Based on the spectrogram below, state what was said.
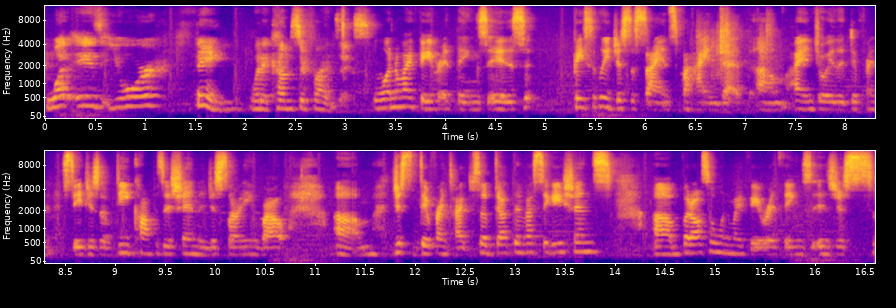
What is your thing when it comes to forensics? One of my favorite things is basically just the science behind death. Um, I enjoy the different stages of decomposition and just learning about um, just different types of death investigations. Um, but also, one of my favorite things is just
